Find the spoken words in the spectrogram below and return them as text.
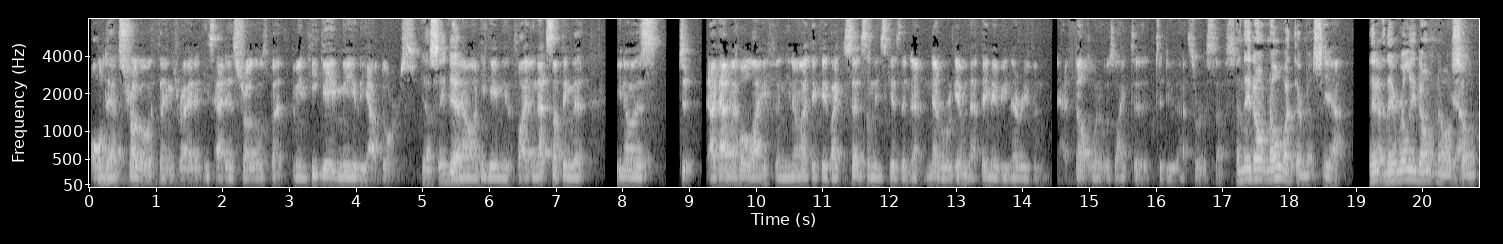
all dads struggle with things, right? And he's had his struggles, but I mean, he gave me the outdoors. Yes, You did. know, and he gave me the flight, and that's something that you know is I've had my whole life, and you know, I think, like you said, some of these kids that ne- never were given that, they maybe never even had felt what it was like to to do that sort of stuff. So, and they don't know what they're missing. yeah, They, Yeah. they really don't know. Yeah. So,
